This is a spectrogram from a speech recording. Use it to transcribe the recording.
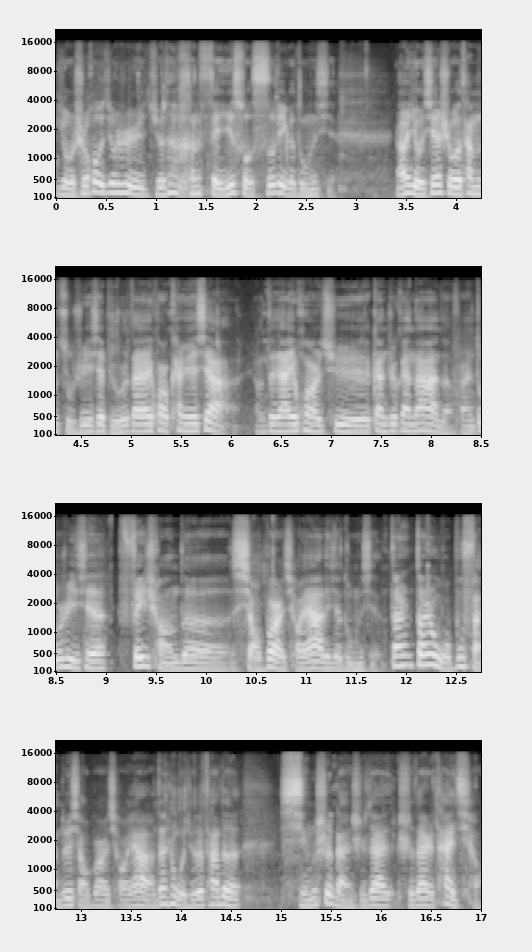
有时候就是觉得很匪夷所思的一个东西。然后有些时候他们组织一些，比如大家一块看月下，然后大家一块儿去干这干那的，反正都是一些非常的小布尔乔亚的一些东西。当然，当然我不反对小布尔乔亚，但是我觉得它的形式感实在实在是太强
